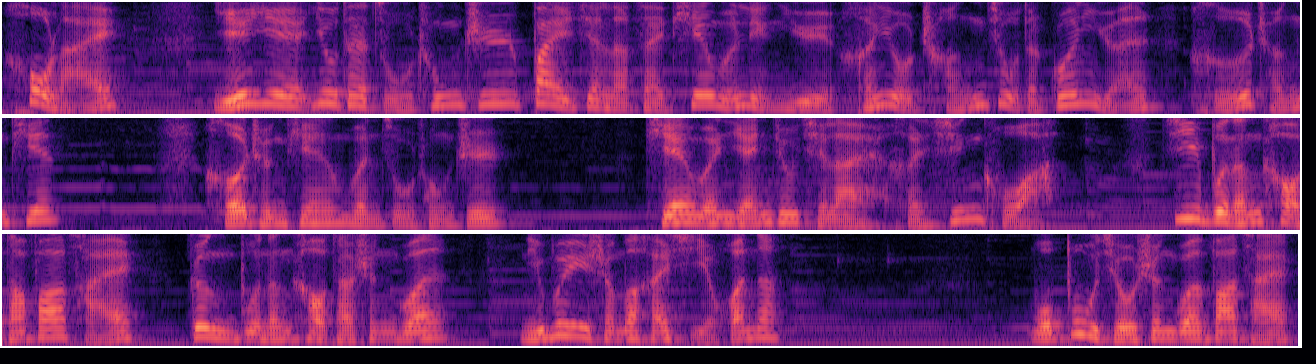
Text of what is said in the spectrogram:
后来，爷爷又带祖冲之拜见了在天文领域很有成就的官员何承天。何成天问祖冲之：“天文研究起来很辛苦啊，既不能靠它发财，更不能靠它升官，你为什么还喜欢呢？”“我不求升官发财，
